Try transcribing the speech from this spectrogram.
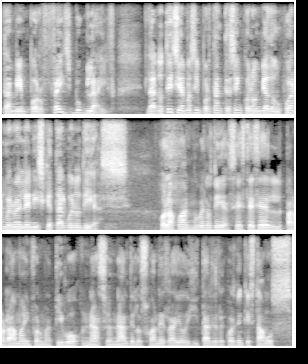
También por Facebook Live. Las noticias más importantes en Colombia, don Juan Manuel Lenis, ¿qué tal? Buenos días. Hola Juan, muy buenos días. Este es el panorama informativo nacional de los Juanes Radio Digitales. Recuerden que estamos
